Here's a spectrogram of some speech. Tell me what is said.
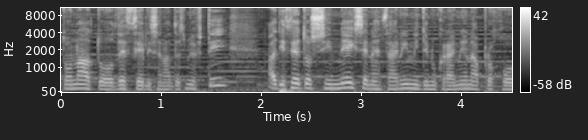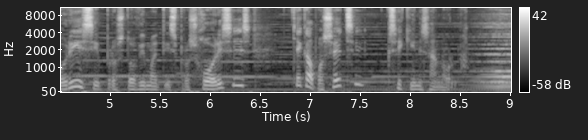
Το ΝΑΤΟ δεν θέλησε να δεσμευτεί, αντιθέτως συνέχισε να ενθαρρύνει την Ουκρανία να προχωρήσει προς το βήμα της προσχώρησης και κάπως έτσι ξεκίνησαν όλα.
